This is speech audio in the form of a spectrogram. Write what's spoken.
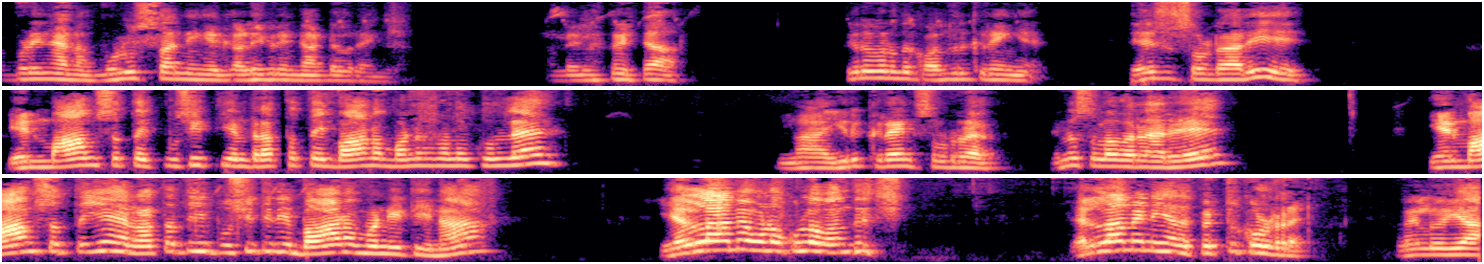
அப்படின்னா நான் முழுசா நீங்க கழிக்கிறீங்க ஆண்டவரேங்க அல்லேலூயா. திருவிருந்துக்கு வந்திருக்கிறீங்க. இயேசு சொல்றாரு என் மாம்சத்தை புசித்து என் ரத்தத்தை பானம் பண்ணுவனுக்குள்ள நான் இருக்கிறேன்னு சொல்றாரு. என்ன சொல்ல வர்றாரு? என் மாம்சத்தையும் என் ரத்தத்தையும் புசித்து நீ பானம் பண்ணிட்டீன்னா எல்லாமே உனக்குள்ள வந்துருச்சு. எல்லாமே நீ அதை பெற்றுக்கொள்ற. அல்லேலூயா.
